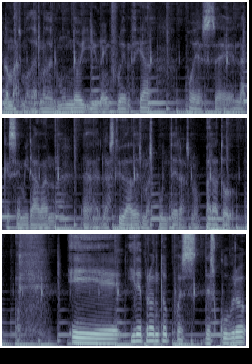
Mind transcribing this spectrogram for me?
lo más moderno del mundo y una influencia pues eh, en la que se miraban eh, las ciudades más punteras, ¿no? Para todo. y de pronto pues descubro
